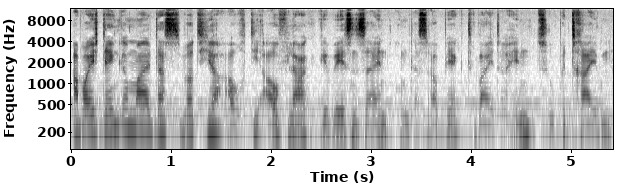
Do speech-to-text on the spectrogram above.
aber ich denke mal, das wird hier auch die Auflage gewesen sein, um das Objekt weiterhin zu betreiben.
